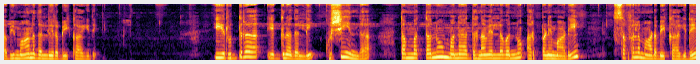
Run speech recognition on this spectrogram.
ಅಭಿಮಾನದಲ್ಲಿರಬೇಕಾಗಿದೆ. ಈ ರುದ್ರ ಯಜ್ಞದಲ್ಲಿ ಖುಷಿಯಿಂದ ತಮ್ಮ ತನು ಮನ ಧನವೆಲ್ಲವನ್ನೂ ಅರ್ಪಣೆ ಮಾಡಿ ಸಫಲ ಮಾಡಬೇಕಾಗಿದೆ.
